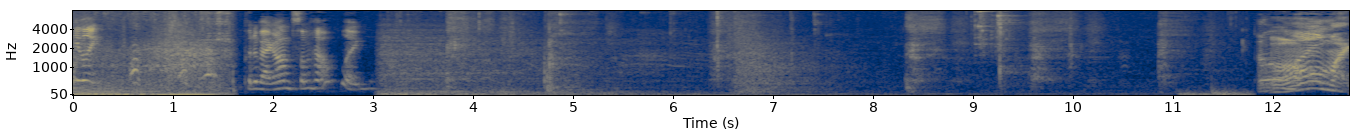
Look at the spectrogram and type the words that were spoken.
he like put it back on somehow? Like Oh, oh my,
